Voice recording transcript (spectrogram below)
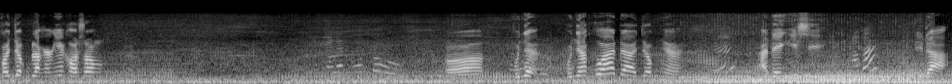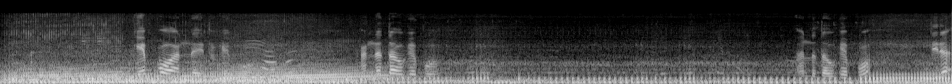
Kojok belakangnya kosong? Oh punya punya aku ada joknya. Ada yang isi? Tidak. Kepo anda itu kepo. Anda tahu kepo? Anda tahu kepo tidak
